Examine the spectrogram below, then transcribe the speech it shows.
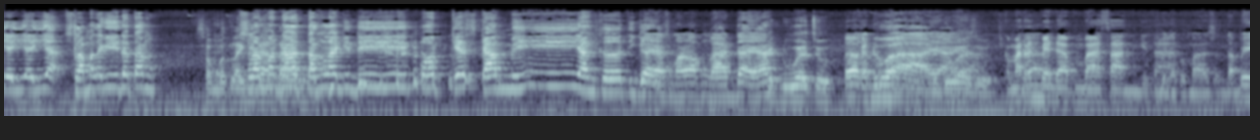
iya iya iya. Selamat lagi datang. Selamat lagi Selamat datang. lagi di podcast kami yang ketiga ya. Semalam aku nggak ada ya. Kedua, cu. Eh, Kedua. ya, Kedua, ya. Zu. Kemarin Ya. beda pembahasan kita. Beda pembahasan. Tapi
